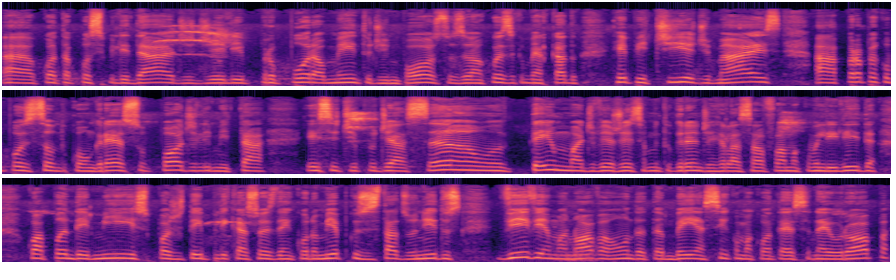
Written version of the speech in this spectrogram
ah, quanto à possibilidade de ele propor aumento de impostos, é uma coisa que o mercado repetia demais. A própria composição do Congresso pode limitar esse tipo de ação, tem uma divergência muito grande em relação à forma como ele lida com a pandemia, isso pode ter implicações na economia, porque os Estados Unidos vivem uma nova onda também, assim como acontece na Europa.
